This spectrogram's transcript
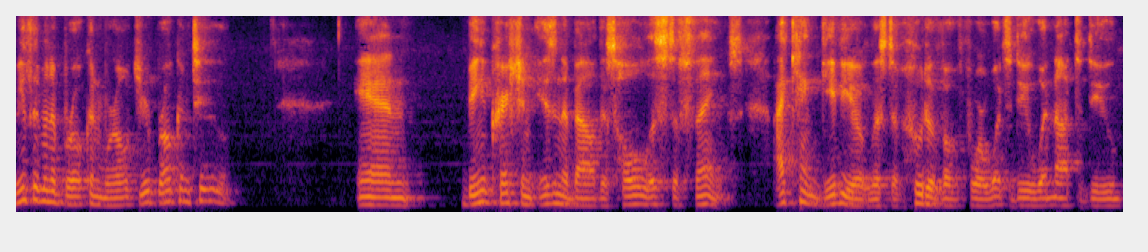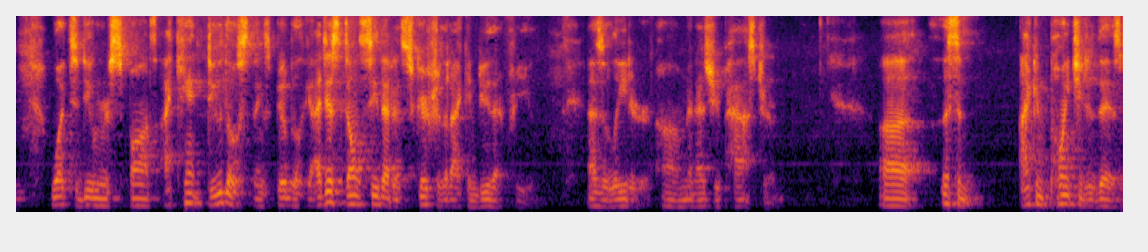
we live in a broken world. You're broken too. And being a Christian isn't about this whole list of things. I can't give you a list of who to vote for, what to do, what not to do, what to do in response. I can't do those things biblically. I just don't see that in scripture that I can do that for you as a leader um, and as your pastor. Uh, listen, I can point you to this.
